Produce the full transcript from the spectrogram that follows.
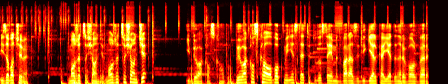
I zobaczymy. Może coś siądzie, może coś siądzie. I była koska obok, była koska obok, my niestety tu dostajemy dwa razy digielka, jeden rewolwer,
